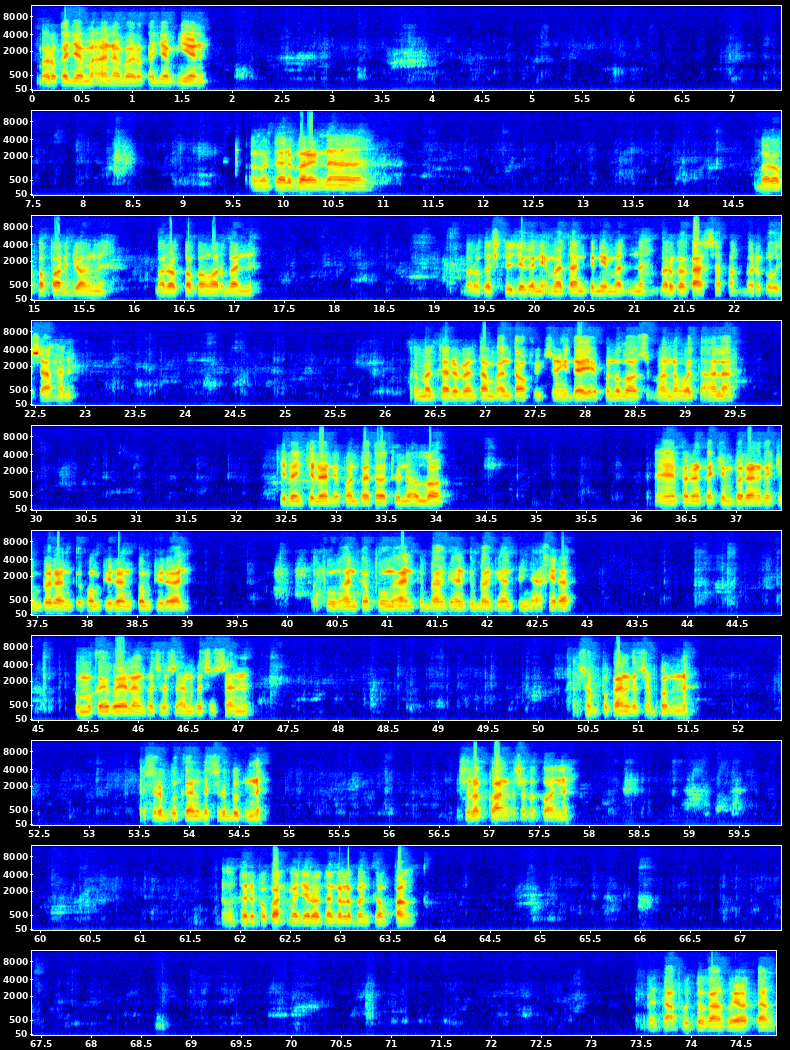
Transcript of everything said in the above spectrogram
baru ke jamaah na baru ke jamiah na. Al-Mutar Barana baru ke perjuang na baru ke pengorban na baru ke setuju kenikmatan kenikmat na baru ke kasap baru ke usaha na Al-Mutar Barana tambahan taufik dan hidayah pun Allah Subhanahu Wa Taala jalan-jalan depan patutun Allah. Eh, perang kecemburan, kecemburan, kekompiran, kompiran. Kepungan, kepungan, kebahagiaan, kebahagiaan dunia akhirat. Kemukabalan, kesusahan, kesusahan. Kesempukan, kesempukan. Keserbukan, keserbukan. Keselakuan, keselakuan. Antara pokok majar otak kalaban kempang. Sampai tak putuskan aku ya otang.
